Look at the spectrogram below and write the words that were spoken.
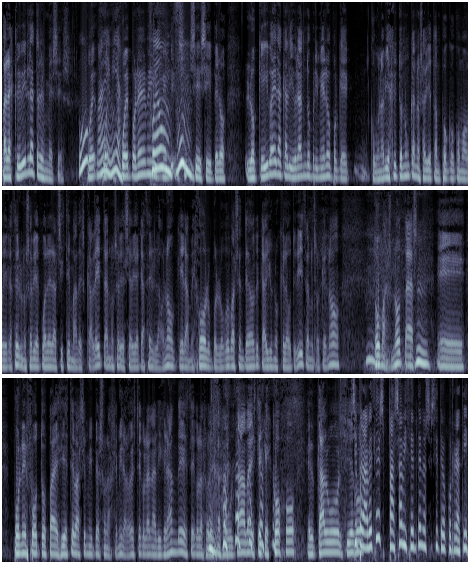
para escribirla tres meses. Uh, madre mía. Fue ponerme... Fue un boom. Sí, sí, pero lo que iba era calibrando primero porque como no había escrito nunca no sabía tampoco cómo había que hacerlo, no sabía cuál era el sistema de escaleta, no sabía si había que hacerla o no, que era mejor, pues luego vas enterando de que hay unos que la utilizan, otros que no, tomas notas, Mm. eh, pones fotos para decir este va a ser mi personaje, míralo, este con la nariz grande, este con las orejas abultadas, este que es cojo, el calvo, el ciego. Sí, pero a veces pasa, Vicente, no sé si te ocurre a ti,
